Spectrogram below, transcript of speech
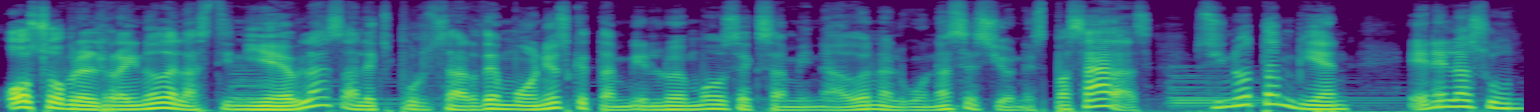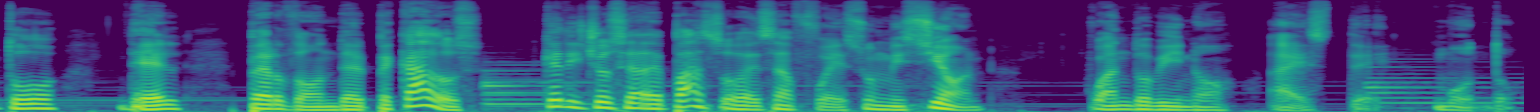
o sobre el reino de las tinieblas al expulsar demonios, que también lo hemos examinado en algunas sesiones pasadas, sino también en el asunto del perdón de pecados, que dicho sea de paso, esa fue su misión cuando vino a este mundo.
